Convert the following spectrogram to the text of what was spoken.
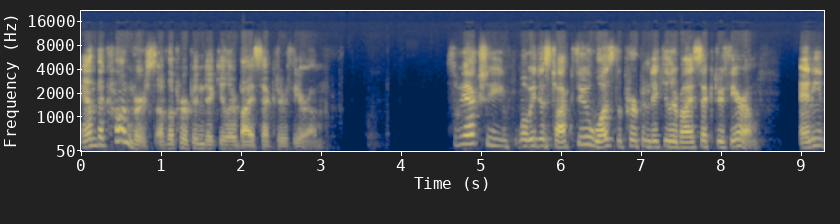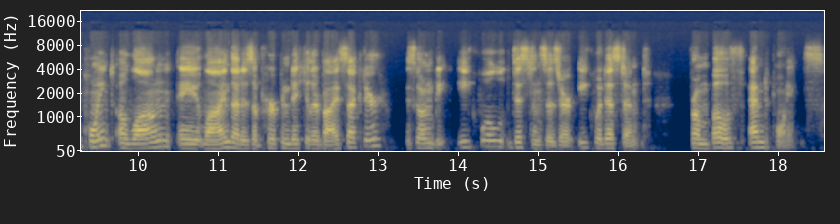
and the converse of the perpendicular bisector theorem. So we actually, what we just talked through was the perpendicular bisector theorem. Any point along a line that is a perpendicular bisector is going to be equal distances or equidistant from both endpoints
